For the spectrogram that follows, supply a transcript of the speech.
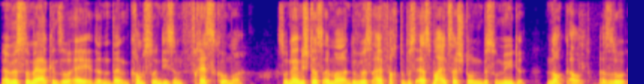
dann wirst du merken, so, ey, dann, dann kommst du in diesen Fresskummer. So nenne ich das immer. Du wirst einfach, du bist erstmal ein, zwei Stunden bist du müde. Knockout. Also du,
